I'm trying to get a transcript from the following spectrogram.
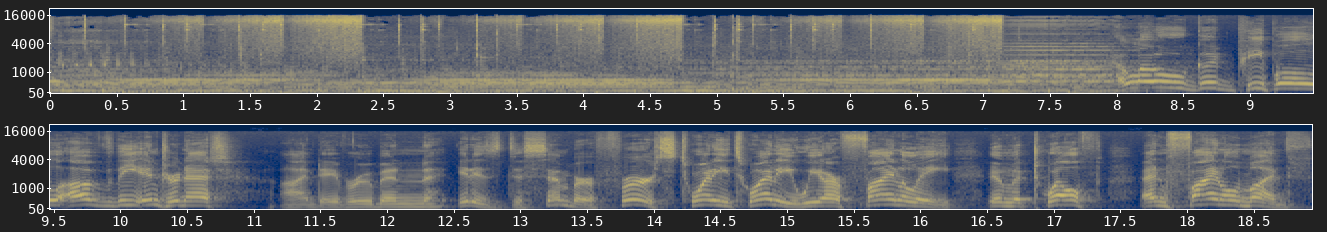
Hello, good people of the internet. I'm Dave Rubin. It is December 1st, 2020. We are finally in the 12th and final month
